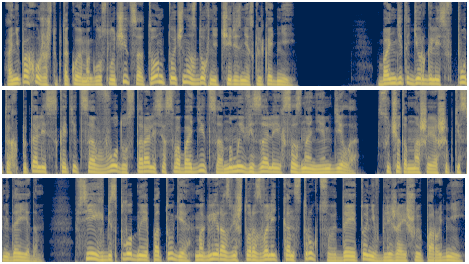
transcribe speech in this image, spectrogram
а не похоже, чтобы такое могло случиться, то он точно сдохнет через несколько дней». Бандиты дергались в путах, пытались скатиться в воду, старались освободиться, но мы вязали их сознанием дела, с учетом нашей ошибки с медоедом. Все их бесплодные потуги могли разве что развалить конструкцию, да и то не в ближайшую пару дней.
